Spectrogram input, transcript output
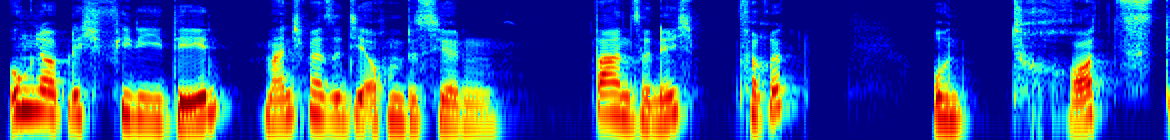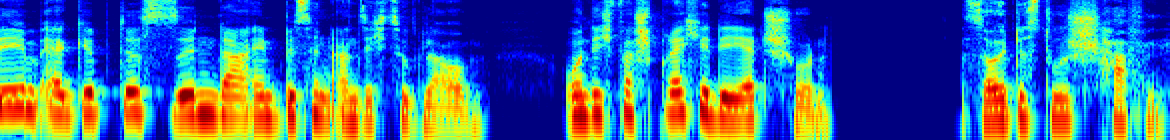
unglaublich viele Ideen. Manchmal sind die auch ein bisschen wahnsinnig, verrückt. Und trotzdem ergibt es Sinn, da ein bisschen an sich zu glauben. Und ich verspreche dir jetzt schon, solltest du es schaffen,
